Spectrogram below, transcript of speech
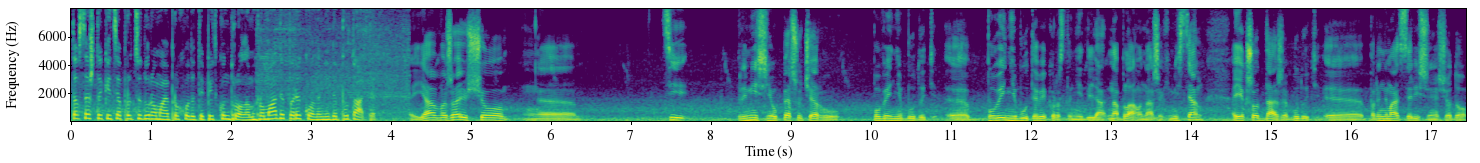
Та все ж таки ця процедура має проходити під контролем громади, переконані депутати. Я вважаю, що ці приміщення в першу чергу повинні, будуть, е, повинні бути використані для, на благо наших містян. А якщо навіть будуть е, прийматися рішення щодо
